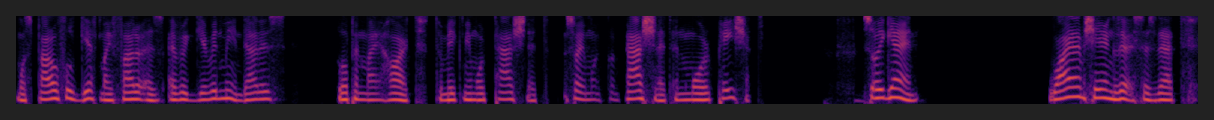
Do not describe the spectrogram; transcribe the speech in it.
most powerful gift my father has ever given me. And that is to open my heart, to make me more passionate, sorry, more compassionate and more patient. So again, why I'm sharing this is that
